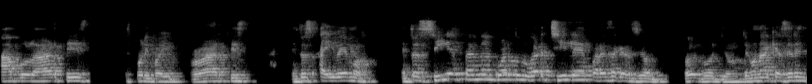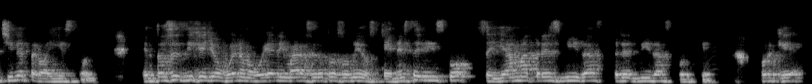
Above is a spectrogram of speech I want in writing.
Apple Artist, Spotify Pro Artist. Entonces ahí vemos. Entonces sigue estando en cuarto lugar Chile para esa canción. Yo no tengo nada que hacer en Chile, pero ahí estoy. Entonces dije yo, bueno, me voy a animar a hacer otros sonidos. En este disco se llama Tres Vidas, Tres Vidas, ¿por qué? Porque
